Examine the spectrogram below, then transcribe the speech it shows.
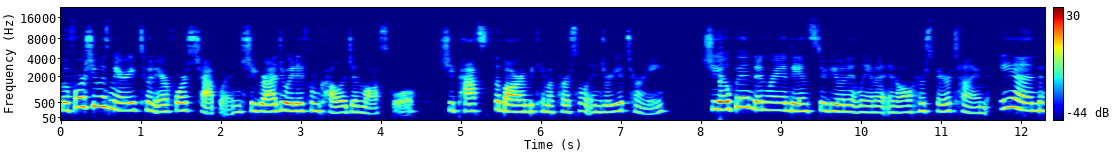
Before she was married to an Air Force chaplain, she graduated from college and law school. She passed the bar and became a personal injury attorney. She opened and ran a dance studio in Atlanta in all her spare time, and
